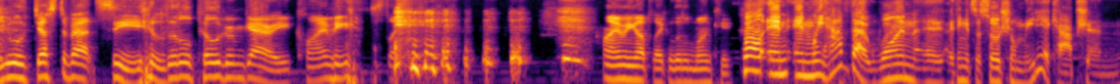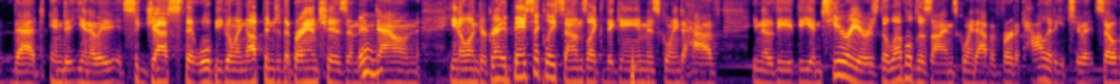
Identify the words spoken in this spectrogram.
you will just about see little Pilgrim Gary climbing, just like climbing up like a little monkey. Well, and and we have that one. Uh, I think it's a social media caption that into you know it, it suggests that we'll be going up into the branches and then Yeah. down you know underground. It basically sounds like the game is going to have you know the the interiors, the level design is going to have a verticality to it. So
